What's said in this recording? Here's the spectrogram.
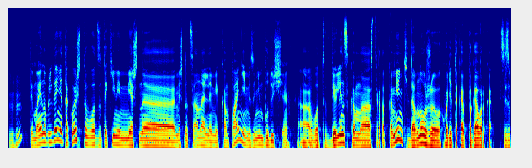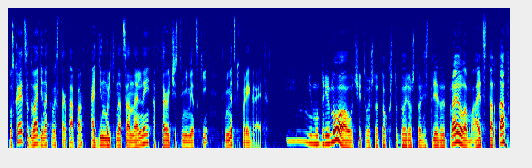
Мгм. Ты мое наблюдение такое, что вот за такими межна- межнациональными компаниями за ним будущее. А, Да. вот в берлинском а, стартап-комьюнити давно уже ходит такая поговорка. Если запускается два одинаковых стартапа, один мультинациональный, а второй чисто немецкий, то немецкий проиграет. И не мудрено, а учитывая, что я только что говорил, что они следуют правилам, а это стартап.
